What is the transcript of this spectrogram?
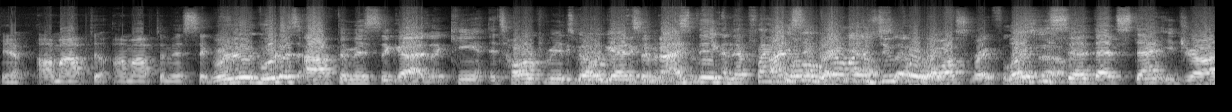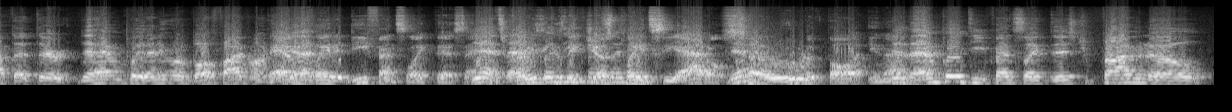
Yep, I'm opti- I'm optimistic. We're, we're just optimistic guys. I can't. It's hard for me It's to go against them, and I think And they're playing I just well think right Carolina's now, due so for a loss. rightfully Like you said, that stat you dropped that they're they haven't played anyone above 500 They haven't yet. played a defense like this, and Yeah, it's crazy because they just like played this. Seattle. Yeah. So who would have thought? You know, Yeah, they haven't played defense like this. You're five and zero.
